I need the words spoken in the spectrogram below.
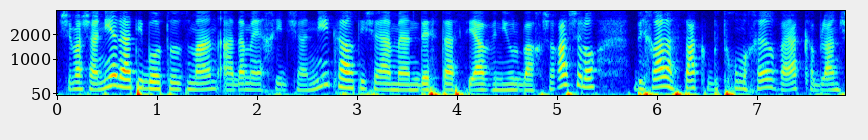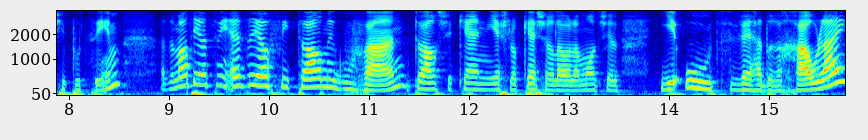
שמה שאני ידעתי באותו זמן, האדם היחיד שאני הכרתי שהיה מהנדס תעשייה וניהול בהכשרה שלו, בכלל עסק בתחום אחר והיה קבלן שיפוצים. אז אמרתי לעצמי, איזה יופי, תואר מגוון, תואר שכן יש לו קשר לעולמות של ייעוץ והדרכה אולי,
